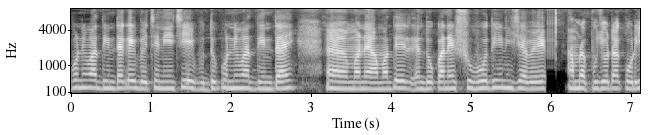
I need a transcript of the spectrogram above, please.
পূর্ণিমার দিনটাকেই বেছে নিয়েছি। এই বুদ্ধ পূর্ণিমার দিনটাই মানে আমাদের দোকানের শুভ দিন হিসাবে আমরা পুজোটা করি।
